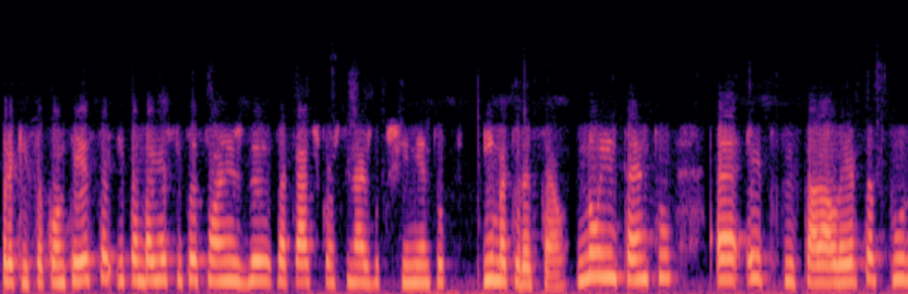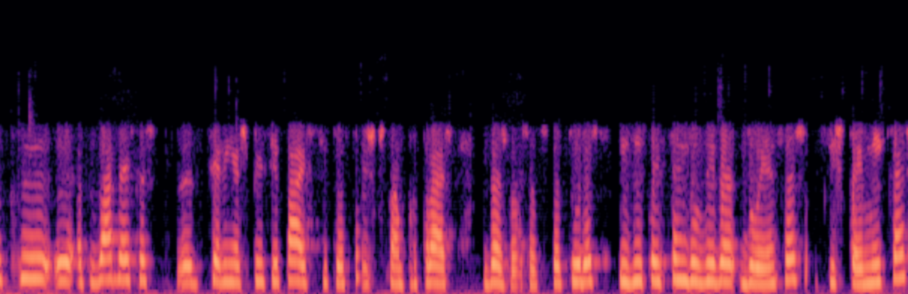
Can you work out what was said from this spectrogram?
para que isso aconteça e também as situações de atrasos constitucionais do crescimento e maturação. No entanto, é preciso estar alerta porque, eh, apesar destas eh, serem as principais situações que estão por trás das baixas estaturas, existem sem dúvida doenças sistémicas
